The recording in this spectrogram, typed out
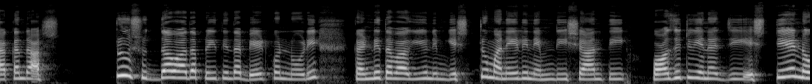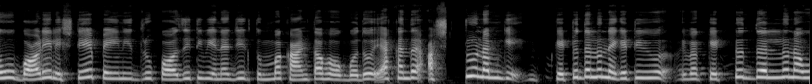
ಯಾಕಂದರೆ ಅಷ್ಟು ಶುದ್ಧವಾದ ಪ್ರೀತಿಯಿಂದ ಬೇಡ್ಕೊಂಡು ನೋಡಿ ಖಂಡಿತವಾಗಿಯೂ ನಿಮ್ಗೆ ಎಷ್ಟು ಮನೆಯಲ್ಲಿ ನೆಮ್ಮದಿ, ಶಾಂತಿ ಪಾಸಿಟಿವ್ ಎನರ್ಜಿ, ಎಷ್ಟೇ ನೋವು, ಬಾಡಿಯಲ್ಲಿ ಎಷ್ಟೇ ಪೇಯ್ನ್ ಇದ್ದರೂ ಪಾಸಿಟಿವ್ ಎನರ್ಜಿ ತುಂಬ ಕಾಣ್ತಾ ಹೋಗ್ಬೋದು. ಯಾಕಂದರೆ ಅಷ್ಟು ನಮಗೆ ಕೆಟ್ಟದ್ದಲ್ಲೂ ನೆಗೆಟಿವ್ ಇವಾಗ ಕೆಟ್ಟದ್ದಲ್ಲೂ ನಾವು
